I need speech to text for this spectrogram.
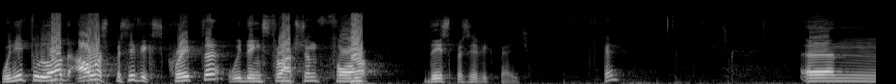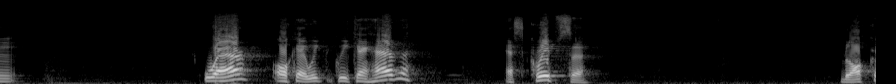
We need to load our specific script with the instruction for this specific page. Okay. Um, where okay we, we can have a scripts block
